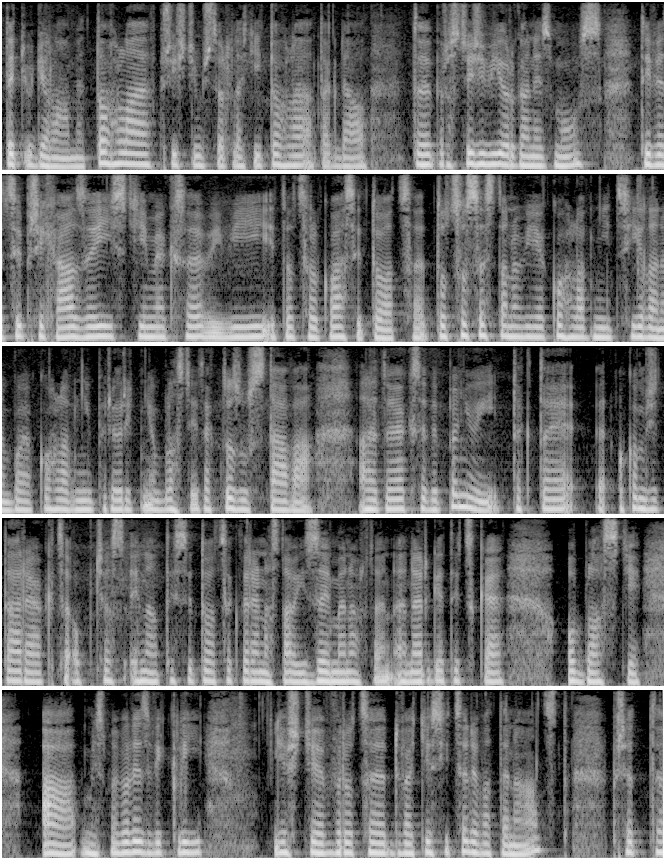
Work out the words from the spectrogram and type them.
teď uděláme tohle, v příštím čtvrtletí tohle a tak dál. To je prostě živý organismus. Ty věci přicházejí s tím, jak se vyvíjí i ta celková situace. To, co se stanoví jako hlavní cíle nebo jako hlavní prioritní oblasti, tak to zůstává. Ale to, jak se vyplňují, tak to je okamžitá reakce občas i na ty situace, které nastávají, zejména v té energetické oblasti. A my jsme byli zvyklí ještě v roce 2019 před eh,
